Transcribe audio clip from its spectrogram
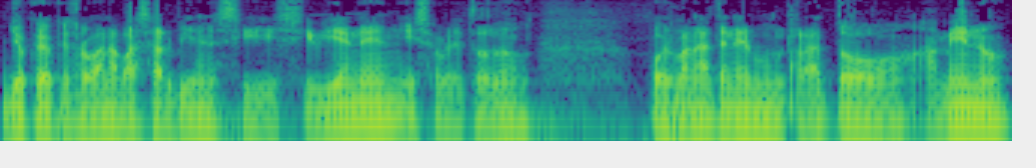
yo creo que se lo van a pasar bien si, si vienen y sobre todo pues van a tener un rato ameno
